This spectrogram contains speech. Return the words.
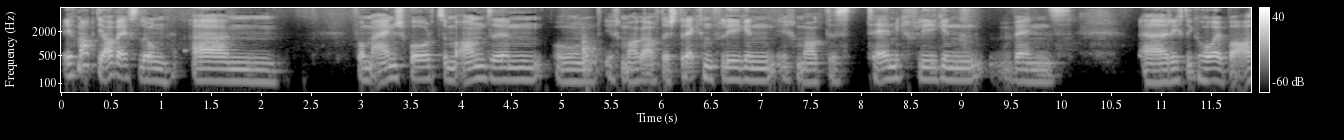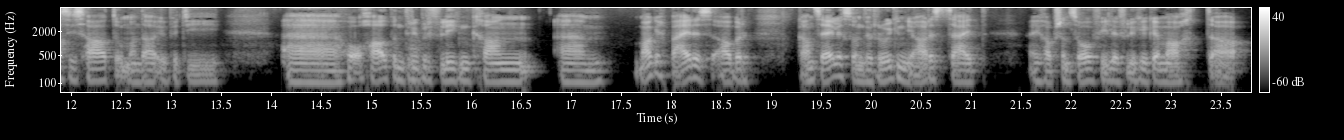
Ich mag die Abwechslung. Ähm, vom einen Sport zum anderen und ich mag auch das Streckenfliegen, ich mag das Thermikfliegen, wenn es äh, richtig hohe Basis hat und man da über die äh, Hochalpen drüber fliegen kann. Ähm, mag ich beides, aber ganz ehrlich, so in der ruhigen Jahreszeit, ich habe schon so viele Flüge gemacht, da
